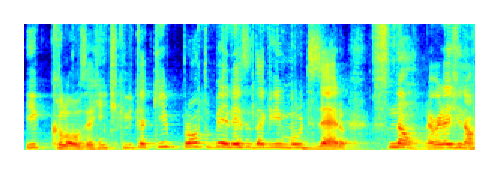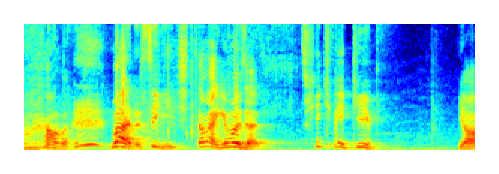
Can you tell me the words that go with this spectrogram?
E close. A gente clica aqui. Pronto, beleza. Da game mode zero. Não, na verdade não. Calma. Mano, seguinte. Tá, vai, game mode zero. Se a gente vem aqui e ó.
